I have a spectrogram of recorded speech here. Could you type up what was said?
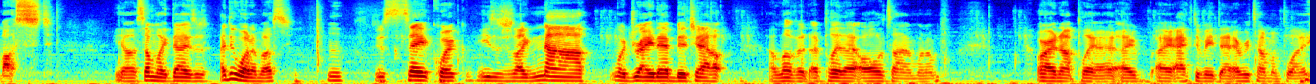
must. You know, something like that. He's just, I do what I must. Just say it quick. He's just like, nah, I'm gonna drag that bitch out. I love it. I play that all the time when I'm, or I not play. I I, I activate that every time I'm playing.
